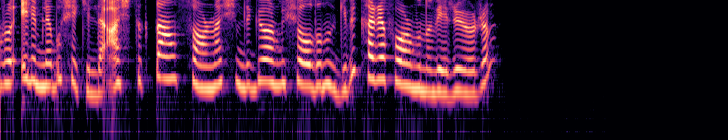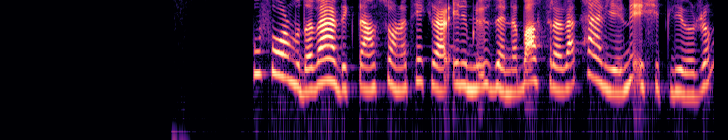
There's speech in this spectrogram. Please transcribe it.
Hamuru elimle bu şekilde açtıktan sonra şimdi görmüş olduğunuz gibi kare formunu veriyorum. Bu formu da verdikten sonra tekrar elimle üzerine bastırarak her yerini eşitliyorum.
